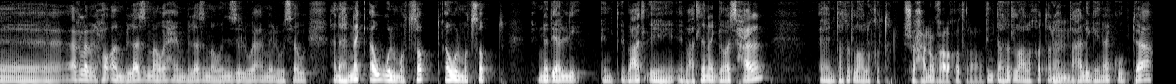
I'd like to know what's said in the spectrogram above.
أغلب الحقن بلازما وإحقن بلازما وانزل واعمل وسوي. أنا هناك أول ما اتصبت أول ما اتصبت النادي قال لي أنت ابعت لي ابعت لنا الجواز حالا آه، أنت هتطلع على قطر. شحنوك على قطر على طول. أنت هتطلع على قطر مم. هتعالج هناك وبتاع.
